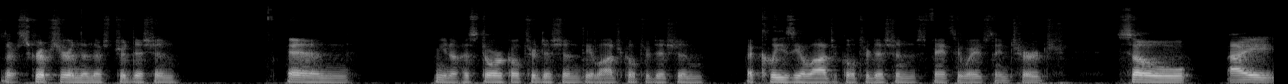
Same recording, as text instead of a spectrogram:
there's scripture and then there's tradition and you know historical tradition theological tradition ecclesiological traditions fancy way of saying church so i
